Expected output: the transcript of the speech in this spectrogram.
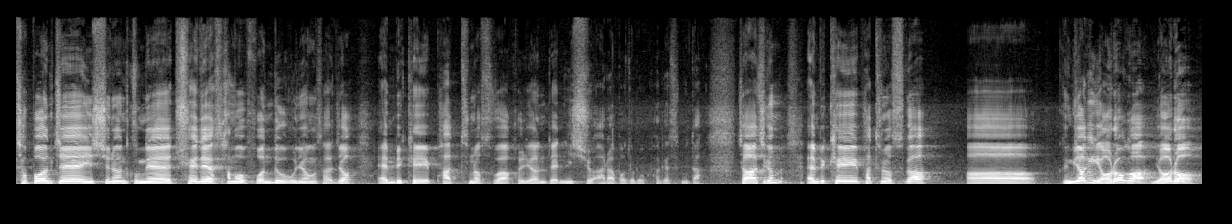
첫 번째 이슈는 국내 최대 사모펀드 운영사죠. MBK 파트너스와 관련된 이슈 알아보도록 하겠습니다. 자, 지금 MBK 파트너스가 어, 굉장히 여러가 여러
